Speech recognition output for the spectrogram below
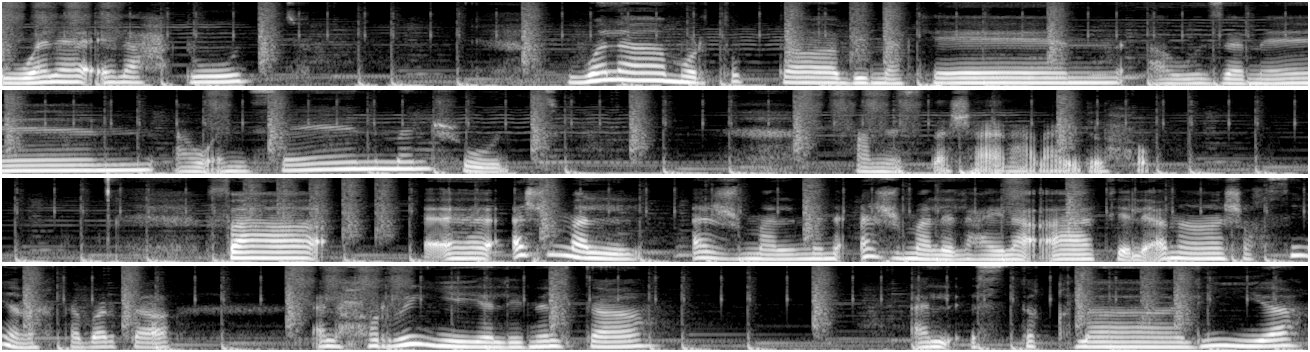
ولا إلى حدود ولا مرتبطة بمكان أو زمان أو إنسان منشود. عم نستشعر على عيد الحب. ف آه، أجمل من أجمل العلاقات يلي أنا شخصيا اختبرتها الحرية يلي نلتها الاستقلالية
